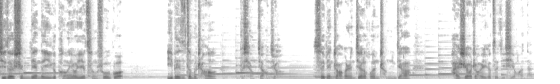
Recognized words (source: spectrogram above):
记得身边的一个朋友也曾说过：“一辈子这么长，不想将就，随便找个人结了婚成家，还是要找一个自己喜欢的。”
